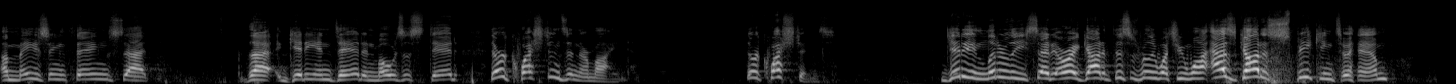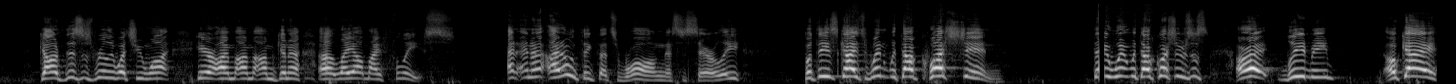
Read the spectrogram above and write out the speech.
amazing things that, that Gideon did and Moses did, there are questions in their mind. There are questions. Gideon literally said, All right, God, if this is really what you want, as God is speaking to him, God, if this is really what you want, here, I'm, I'm, I'm going to uh, lay out my fleece. And, and I, I don't think that's wrong necessarily, but these guys went without question. They went without question. It was just, All right, lead me. Okay,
